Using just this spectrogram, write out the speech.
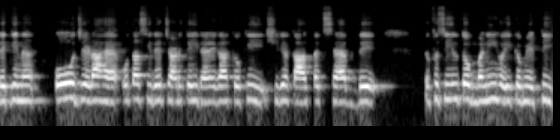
ਲੇਕਿਨ ਉਹ ਜਿਹੜਾ ਹੈ, ਉਹ ਤਾਂ ਸਿਰੇ ਚੜ ਕੇ ਹੀ ਰਹੇਗਾ ਕਿਉਂਕਿ ਸ਼੍ਰੀ ਅਕਾਲ ਤਖਤ ਸਾਹਿਬ ਦੇ ਤਫਸੀਲ ਤੋਂ ਬਣੀ ਹੋਈ ਕਮੇਟੀ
